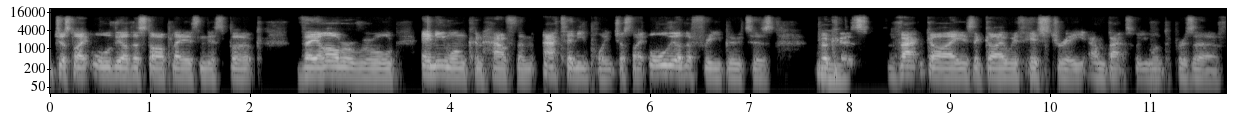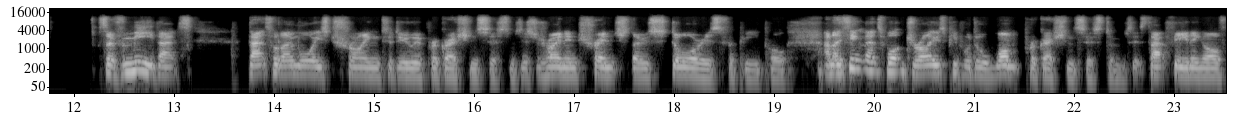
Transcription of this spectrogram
just like all the other star players in this book. They are a rule. Anyone can have them at any point, just like all the other freebooters, hmm. because mm. that guy is a guy with history, and that's what you want to preserve. So for me, that's that's what I'm always trying to do with progression systems is to try and entrench those stories for people. And I think that's what drives people to want progression systems. It's that feeling of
